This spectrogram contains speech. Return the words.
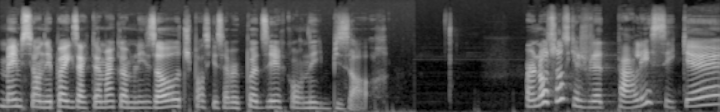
même si on n'est pas exactement comme les autres, je pense que ça veut pas dire qu'on est bizarre. Une autre chose que je voulais te parler, c'est que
